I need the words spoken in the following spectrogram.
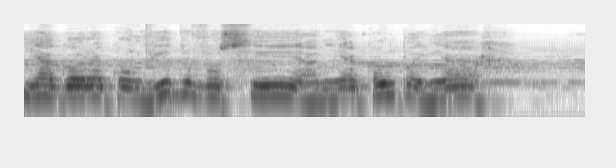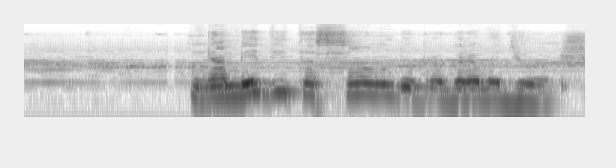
E agora convido você a me acompanhar na meditação do programa de hoje.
